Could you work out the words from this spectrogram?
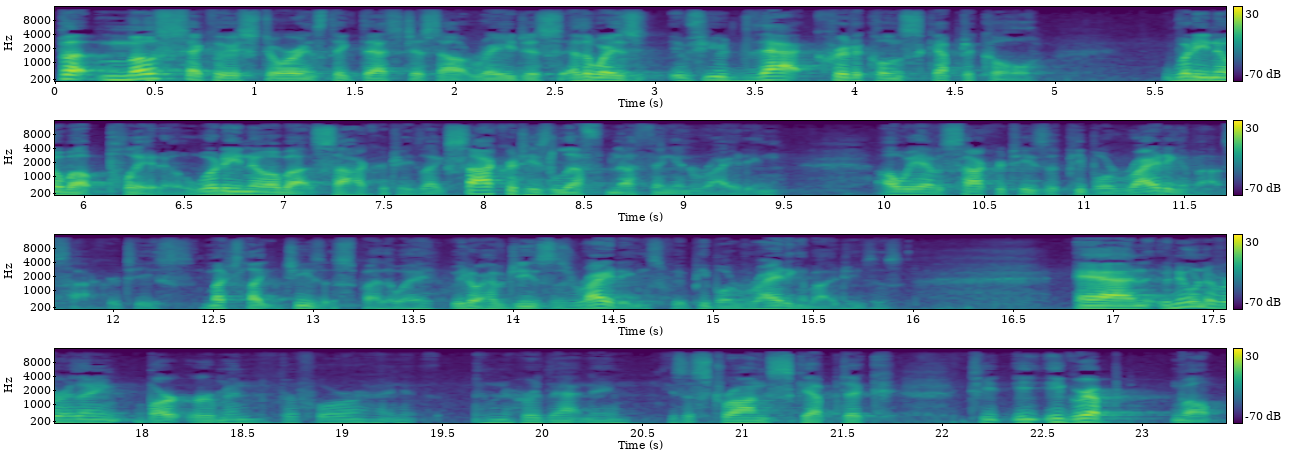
But most secular historians think that's just outrageous. Otherwise, if you're that critical and skeptical, what do you know about Plato? What do you know about Socrates? Like, Socrates left nothing in writing. All we have is Socrates is people writing about Socrates, much like Jesus, by the way. We don't have Jesus' writings, we have people writing about Jesus. And anyone ever heard the name Bart Ehrman before? Anyone heard that name? He's a strong skeptic. He, grew up, well,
